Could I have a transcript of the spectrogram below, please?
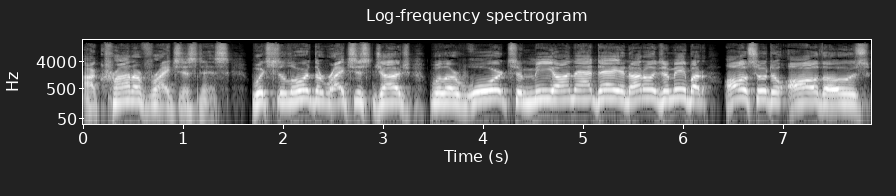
a crown of righteousness, which the Lord, the righteous judge, will award to me on that day, and not only to me, but also to all those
